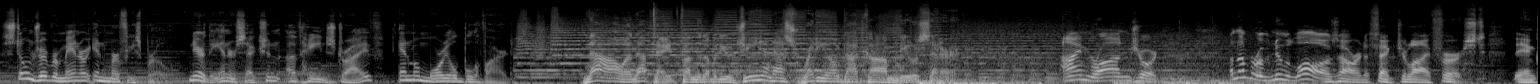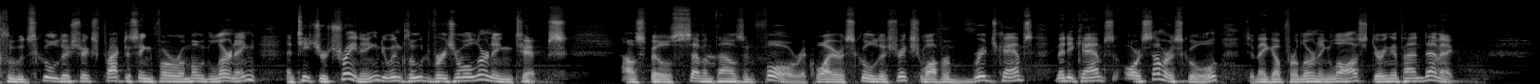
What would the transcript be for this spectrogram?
Stones River Manor in Murfreesboro, near the intersection of Haynes Drive and Memorial Boulevard. Now, an update from the WGNSradio.com News Center. I'm Ron Jordan. A number of new laws are in effect July 1st. They include school districts practicing for remote learning and teacher training to include virtual learning tips. House Bill 7004 requires school districts to offer bridge camps, mini camps, or summer school to make up for learning lost during the pandemic.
